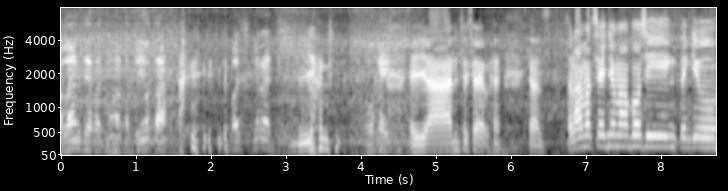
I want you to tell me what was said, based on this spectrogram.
kalanser at mga katoyota. Boss Garage. Yan. Okay. Ayan, si sir. Yan. Salamat sa inyo mga bossing. Thank you.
